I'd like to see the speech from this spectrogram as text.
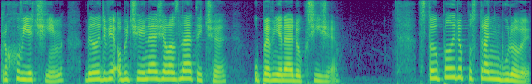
trochu větším, byly dvě obyčejné železné tyče, upevněné do kříže. Vstoupili do postranní budovy.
